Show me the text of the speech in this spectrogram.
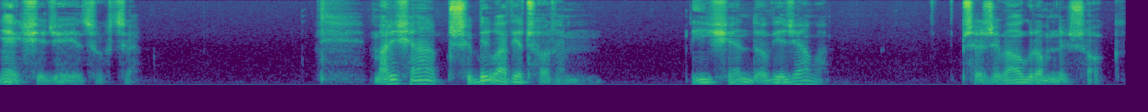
niech się dzieje, co chce. Marysia przybyła wieczorem i się dowiedziała. Przeżywa ogromny szok,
